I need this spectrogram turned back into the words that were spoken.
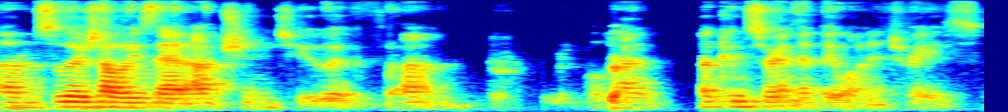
Um, so there's always that option too, if, um, people had a concern that they wanted to raise.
